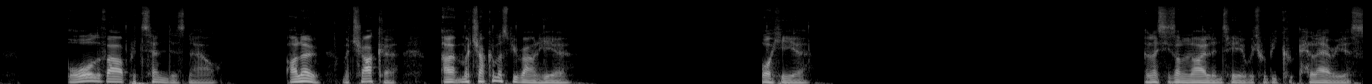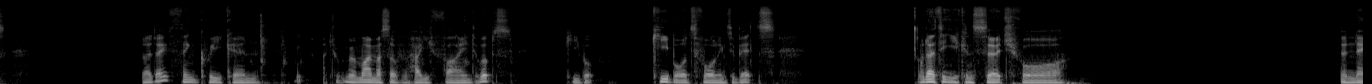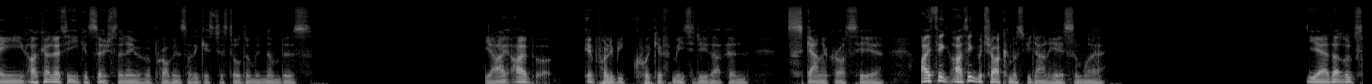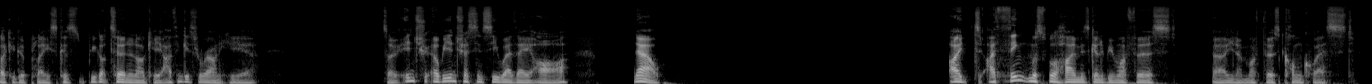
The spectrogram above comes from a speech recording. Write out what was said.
all of our pretenders now. Oh no, Machaka. Uh, Machaka must be around here. Or here. Unless he's on an island here, which would be hilarious. But I don't think we can... remind myself of how you find... Whoops. Keyboard. Keyboard's falling to bits. I don't think you can search for the name. I don't think you can search the name of a province. I think it's just all done with numbers. Yeah, I, I it'd probably be quicker for me to do that than scan across here. I think I think Machaka must be down here somewhere. Yeah, that looks like a good place because we got Tir na nOg here. I think it's around here. So it'll be interesting to see where they are. Now, I, I think Muspelheim is going to be my first uh, you know, my first conquest.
